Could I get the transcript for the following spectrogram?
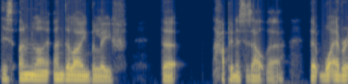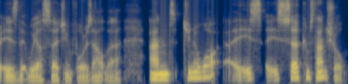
this unli- underlying belief that happiness is out there that whatever it is that we are searching for is out there. And do you know what? Uh, it's, it's circumstantial.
